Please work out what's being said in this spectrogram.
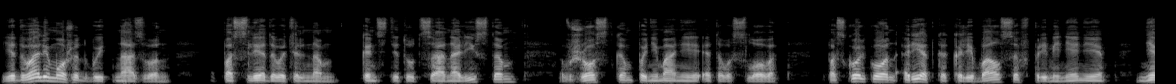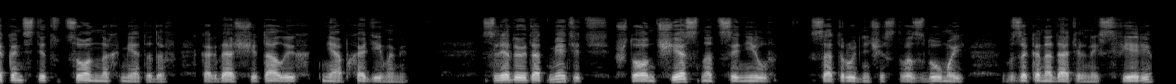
едва ли может быть назван последовательным конституционалистом в жестком понимании этого слова, поскольку он редко колебался в применении неконституционных методов, когда считал их необходимыми. Следует отметить, что он честно ценил сотрудничество с Думой в законодательной сфере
